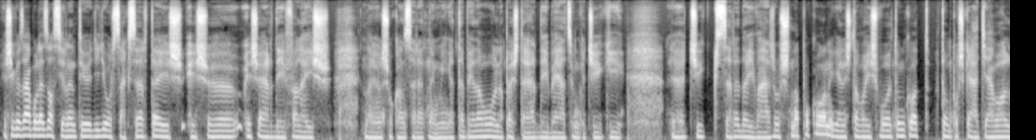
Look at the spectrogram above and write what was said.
és igazából ez azt jelenti, hogy így országszerte és, és, és Erdély fele is nagyon sokan szeretnek minket. Te például holnap este Erdélybe játszunk a Cséki Csíkszeredai városnapokon, igen, és tavaly is voltunk ott, Tompos Kátyával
